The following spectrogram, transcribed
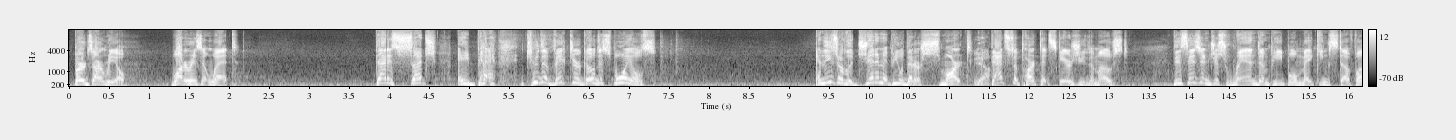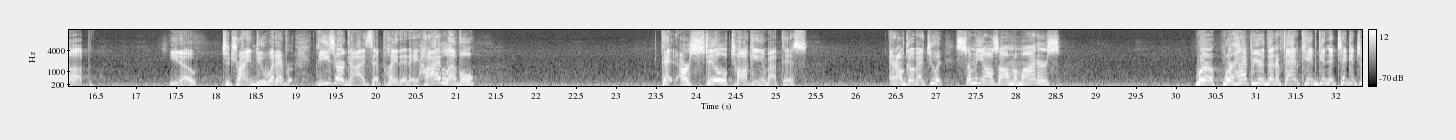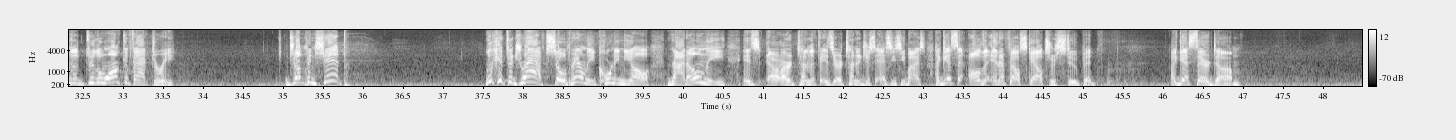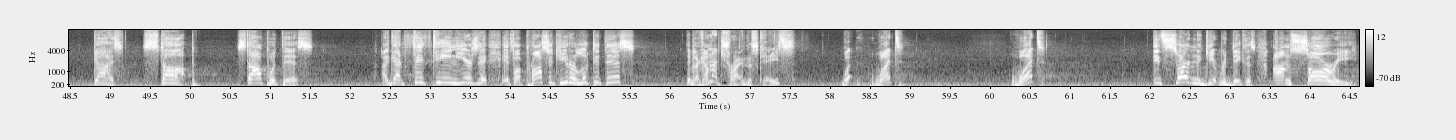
Birds aren't real. Water isn't wet. That is such a bad. To the victor go the spoils. And these are legitimate people that are smart. Yeah. That's the part that scares you the most. This isn't just random people making stuff up, you know, to try and do whatever. These are guys that played at a high level that are still talking about this. And I'll go back to it. Some of y'all's alma maters were, were happier than a fat kid getting a ticket to the, to the Wonka factory. Jumping ship. Look at the draft. So apparently, according to y'all, not only is are a ton of is there a ton of just SEC bias. I guess all the NFL scouts are stupid. I guess they're dumb. Guys, stop. Stop with this. I got 15 years. To, if a prosecutor looked at this, they'd be like, "I'm not trying this case." What? What? What? It's starting to get ridiculous. I'm sorry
